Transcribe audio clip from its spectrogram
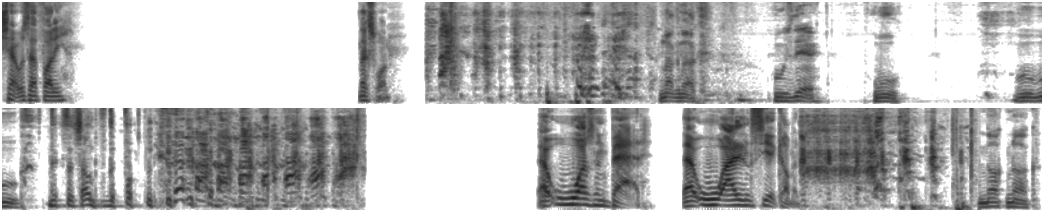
Chat, was that funny? Next one. knock knock. Who's there? Woo. Woo woo. That's the sound of the police. That wasn't bad. That I didn't see it coming. knock knock.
